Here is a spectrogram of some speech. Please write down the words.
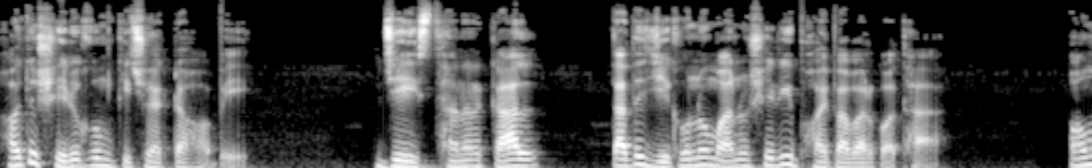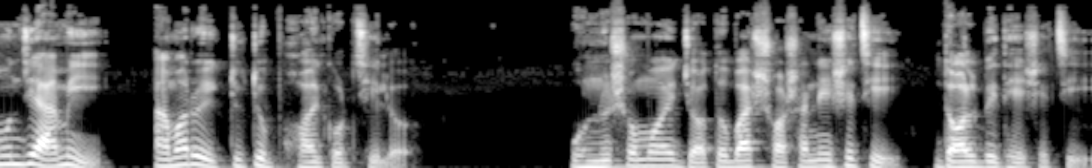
হয়তো সেরকম কিছু একটা হবে। যে স্থানার কাল, তাতে যে কোনো মানুষেরই ভয় পাবার কথা। অমন যে আমি, আমারও একটু একটু ভয় করছিল। অন্য সময় যতবার শ্মশানে এসেছি, দল বেঁধে এসেছি।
